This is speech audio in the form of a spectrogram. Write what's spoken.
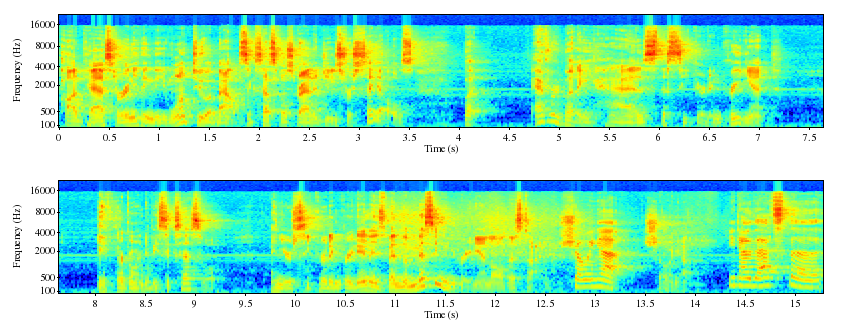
podcast or anything that you want to about successful strategies for sales. But everybody has the secret ingredient if they're going to be successful. And your secret ingredient has been the missing ingredient all this time showing up. showing up. You know, that's the,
